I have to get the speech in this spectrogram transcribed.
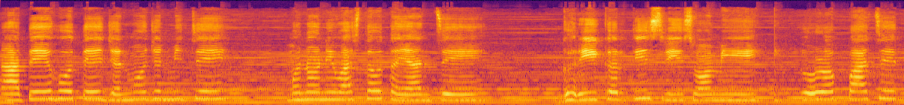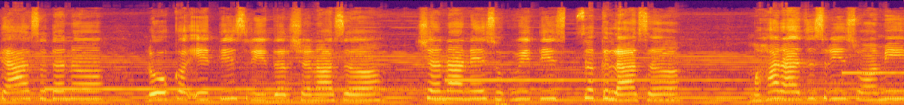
नाते होते जन्मोजन्मीचे मनोनी वास्तवतयांचे. घरी करती श्री स्वामी तोळप्पाचे त्या सदन लोक येती श्री दर्शनास. क्षणाने सुखविती सकलास. महाराज श्री स्वामी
